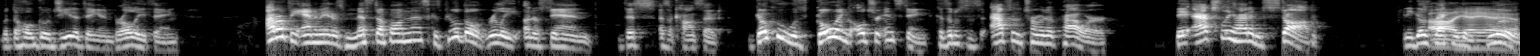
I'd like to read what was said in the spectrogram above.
with the whole Gogeta thing and Broly thing, I don't know if the animators messed up on this because people don't really understand this as a concept. Goku was going Ultra Instinct because it was after the Tournament of Power. They actually had him stop, and he goes back Oh, into yeah, yeah, blue. yeah.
